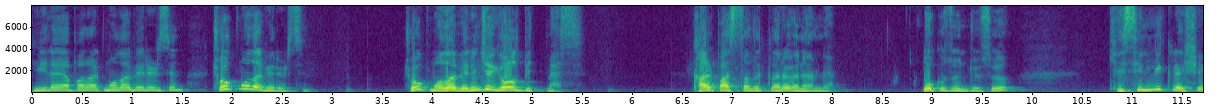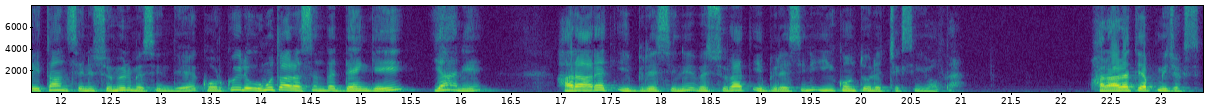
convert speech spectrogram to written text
hile yaparak mola verirsin, çok mola verirsin. Çok mola verince yol bitmez. Kalp hastalıkları önemli. Dokuzuncusu, kesinlikle şeytan seni sömürmesin diye korkuyla umut arasında dengeyi yani hararet ibresini ve sürat ibresini iyi kontrol edeceksin yolda. Hararet yapmayacaksın.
